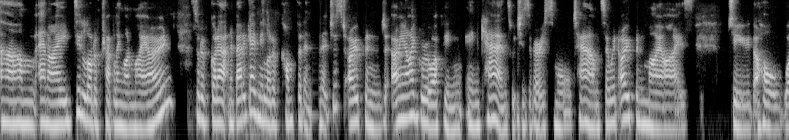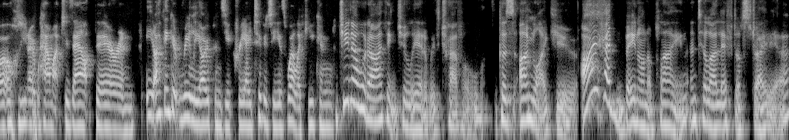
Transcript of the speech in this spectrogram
um, and I did a lot of traveling on my own. Sort of got out and about. It gave me a lot of confidence, and it just opened. I mean, I grew up in in Cairns, which is a very small town, so it opened my eyes to the whole world, you know, how much is out there. And it, I think it really opens your creativity as well if you can. Do you know what I think, Julietta, with travel? Because I'm like you. I hadn't been on a plane until I left Australia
